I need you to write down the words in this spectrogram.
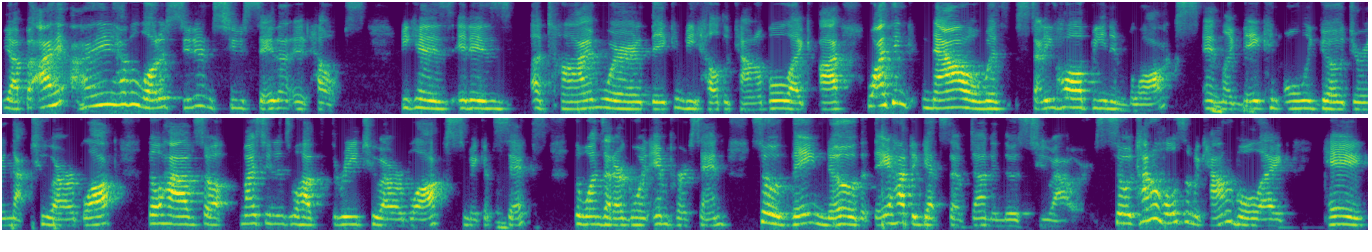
yeah but i i have a lot of students who say that it helps because it is a time where they can be held accountable like i well i think now with study hall being in blocks and like they can only go during that two hour block they'll have so my students will have three two hour blocks to make up mm. six the ones that are going in person so they know that they have to get stuff done in those two hours so it kind of holds them accountable like hey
